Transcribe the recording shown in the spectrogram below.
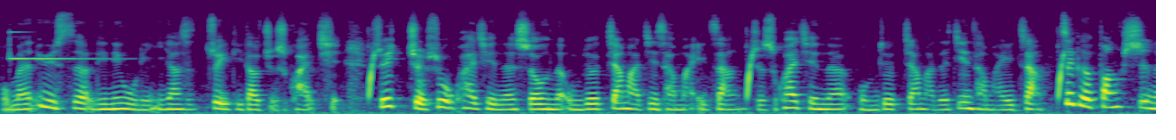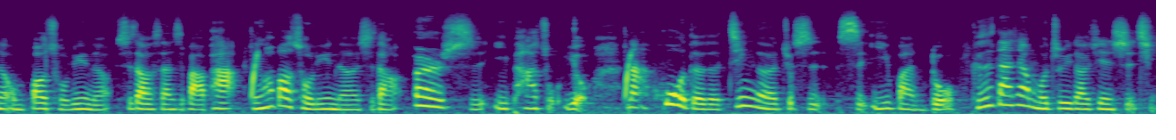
我们预设零零五零一样是最低到九十块钱，所以九十五块钱的时候呢，我们就加码进场买一张；九十块钱呢，我们就加码再进场买一张。这个方式呢，我们报酬率呢是到三十八趴，年化报酬率呢是到二十一趴左右。那获得的金额就是十一万多。可是大家有没有注意？遇到一件事情，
